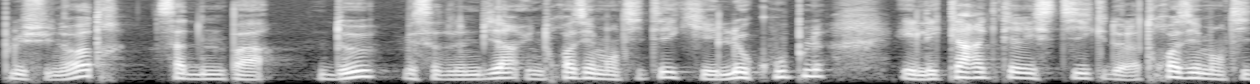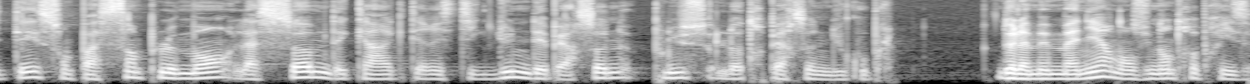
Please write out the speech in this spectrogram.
plus une autre, ça ne donne pas deux, mais ça donne bien une troisième entité qui est le couple, et les caractéristiques de la troisième entité ne sont pas simplement la somme des caractéristiques d'une des personnes plus l'autre personne du couple. De la même manière, dans une entreprise,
